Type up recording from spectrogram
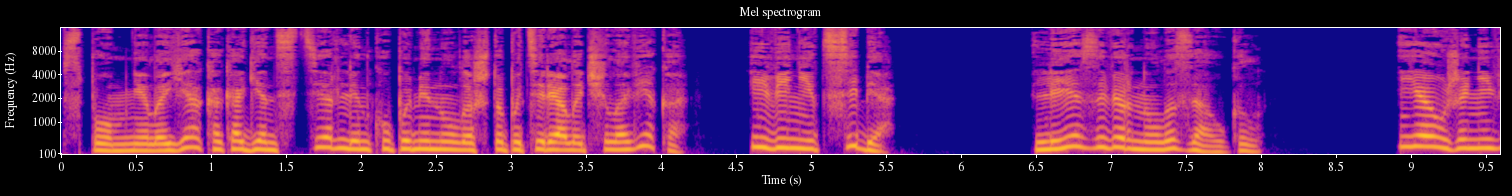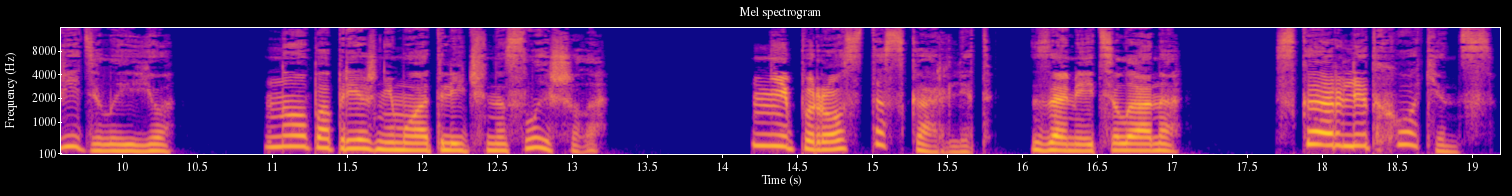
Вспомнила я, как агент Стерлинг упомянула, что потеряла человека и винит себя. Лия завернула за угол. Я уже не видела ее, но по-прежнему отлично слышала. «Не просто Скарлетт», — заметила она. «Скарлетт Хокинс».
